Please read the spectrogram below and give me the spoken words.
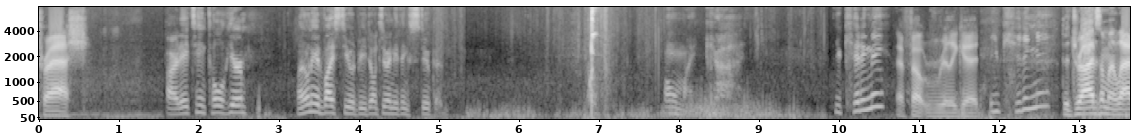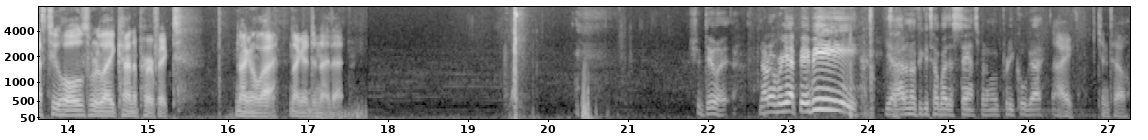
Trash. All right, 18th hole here. My only advice to you would be don't do anything stupid. Oh my God. You kidding me? That felt really good. Are you kidding me? The drives on my last two holes were like kind of perfect. Not gonna lie, not gonna deny that. Should do it. Not over yet, baby. Yeah, I don't know if you could tell by the stance, but I'm a pretty cool guy. I can tell.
